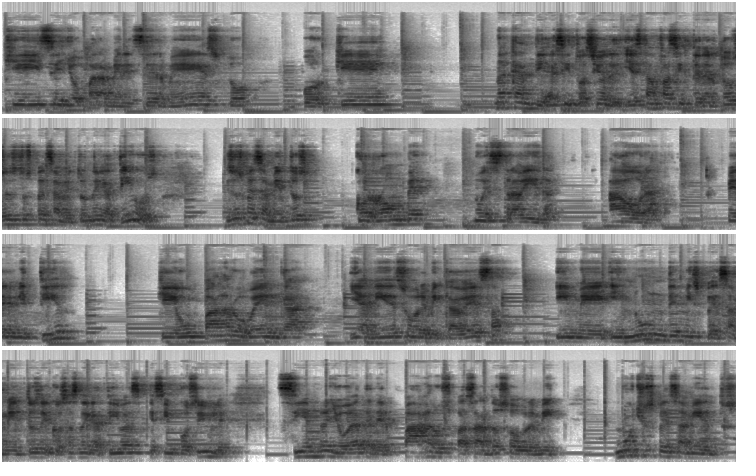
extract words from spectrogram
¿qué hice yo para merecerme esto? ¿Por qué? Una cantidad de situaciones y es tan fácil tener todos estos pensamientos negativos. Esos pensamientos corrompen nuestra vida. Ahora, permitir que un pájaro venga y anide sobre mi cabeza y me inunde mis pensamientos de cosas negativas es imposible. Siempre yo voy a tener pájaros pasando sobre mí, muchos pensamientos.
